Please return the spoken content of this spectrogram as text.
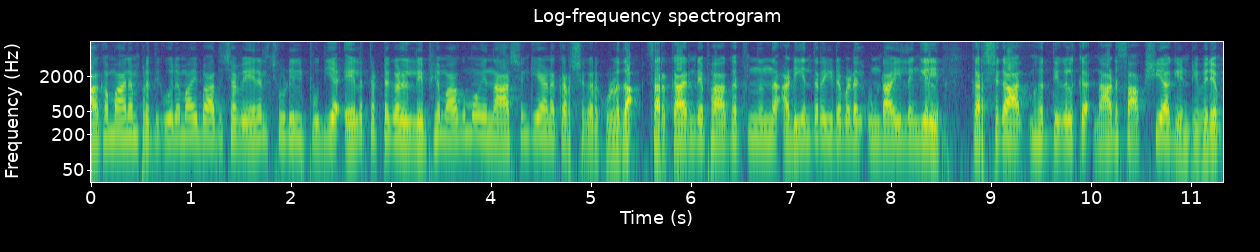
ആകമാനം പ്രതികൂലമായി ബാധിച്ച വേനൽ ചൂടിൽ പുതിയ ഏലത്തട്ടുകൾ ലഭ്യമാകുമോ എന്ന ആശങ്കയാണ് കർഷകർക്കുള്ളത്. സർക്കാരിന്റെ ഭാഗത്തു നിന്ന് അടിയന്തര ഇടപെടൽ ഉണ്ടായില്ലെങ്കിൽ കർഷക ആത്മഹത്യകൾക്ക് നാട് സാക്ഷിയാകേണ്ടി വരും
